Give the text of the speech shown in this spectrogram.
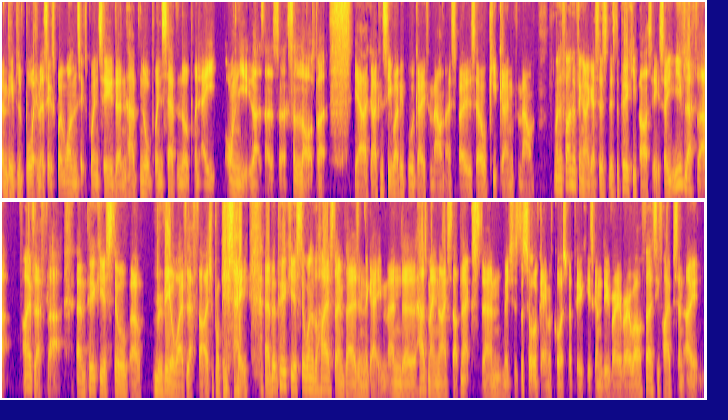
and people have bought him at 6.1, 6.2, then have 0.7, 0.8 on you. That's, that's, that's a lot. But yeah, I, I, can see why people would go for Mount, I suppose. They'll keep going for Mount. And the final thing, I guess, is, is the Pukki party. So you've left that. I've left that. And um, Pukki is still, oh, reveal why I've left that, I should probably say. Uh, but Pukki is still one of the highest owned players in the game and uh, has Man United up next, um, which is the sort of game, of course, where Pukki is going to do very, very well. 35% owned.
